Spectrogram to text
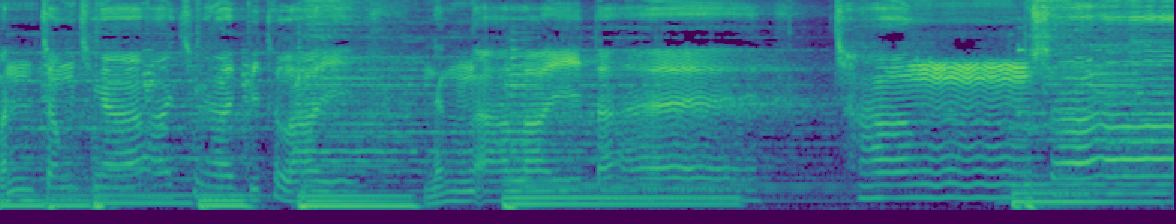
មិនចង់ឆ្ងាយឆ្ងាយពីថ្លៃនឹងអាឡ័យតែឆាំងសា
